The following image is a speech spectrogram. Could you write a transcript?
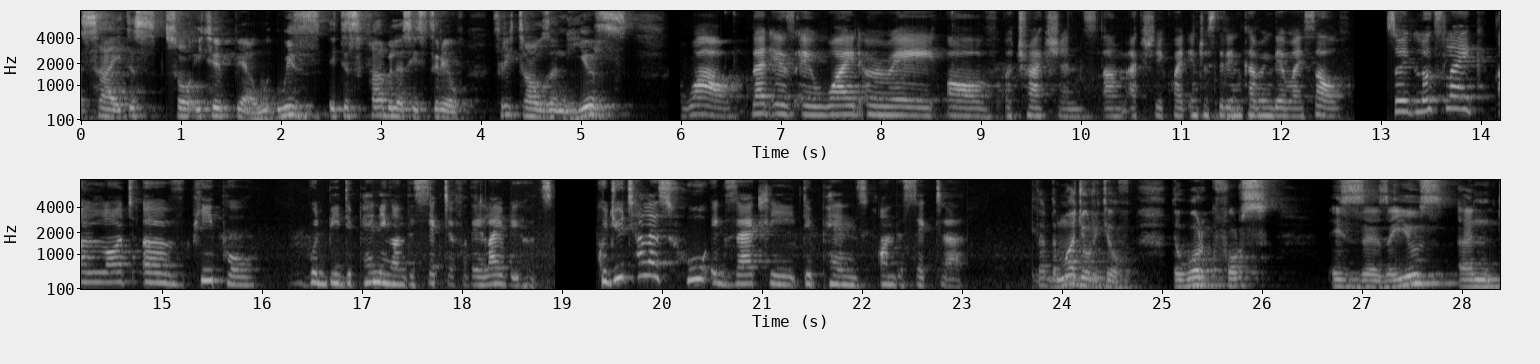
sites. So Ethiopia, with its fabulous history of 3,000 years, Wow, that is a wide array of attractions. I'm actually quite interested in coming there myself. So it looks like a lot of people would be depending on this sector for their livelihoods. Could you tell us who exactly depends on the sector? The majority of the workforce is uh, the youth and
